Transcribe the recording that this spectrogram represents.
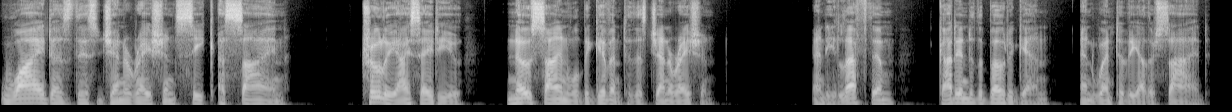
Why does this generation seek a sign? Truly I say to you, no sign will be given to this generation. And he left them, got into the boat again, and went to the other side.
